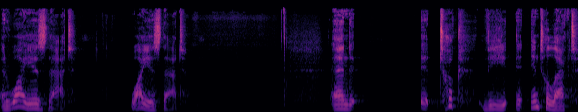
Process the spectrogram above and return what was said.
And why is that? Why is that? And it took the intellect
